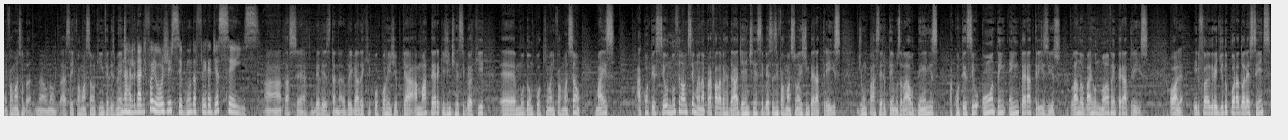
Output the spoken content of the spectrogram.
A informação. Da, não, não, essa informação aqui, infelizmente. Na realidade, foi hoje, segunda-feira, dia 6. Ah, tá certo. Beleza, Tainara. Obrigado aqui por corrigir, porque a, a matéria que a gente recebeu aqui é, mudou um pouquinho a informação, mas aconteceu no final de semana. Para falar a verdade, a gente recebeu essas informações de Imperatriz, de um parceiro que temos lá, o Denis. Aconteceu ontem em Imperatriz isso, lá no bairro Nova Imperatriz. Olha, ele foi agredido por adolescentes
